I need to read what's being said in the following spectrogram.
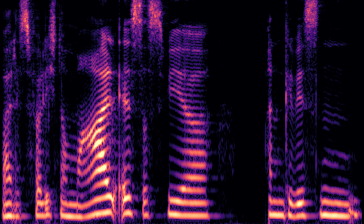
Weil es völlig normal ist, dass wir an gewissen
